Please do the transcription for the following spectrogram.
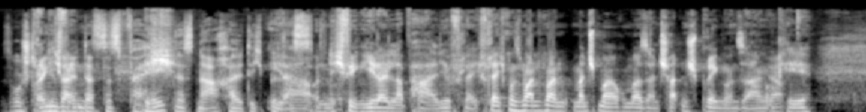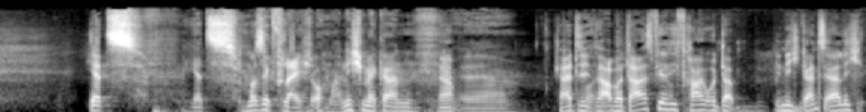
so streng sein, wegen, dass das Verhältnis ich, nachhaltig belastet Ja, und nicht wegen jeder Lappalie vielleicht. Vielleicht muss manchmal, manchmal auch immer seinen Schatten springen und sagen, ja. okay, jetzt, jetzt muss ich vielleicht auch mal nicht meckern. Ja. Äh, ja, aber da ist wieder die Frage, und da bin ich ganz ehrlich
